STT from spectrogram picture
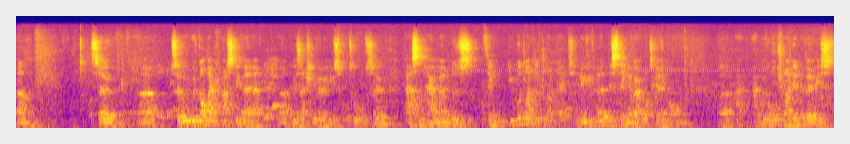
Um, so, uh, so we- we've got that capacity there, uh, and it's actually a very useful tool. So, as and how members think you would like a little updates. You know, you've heard this thing about what's going on, uh, and- we've all tried it at various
